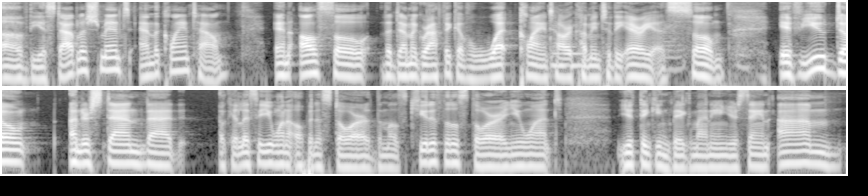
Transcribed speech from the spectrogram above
of the establishment and the clientele and also the demographic of what clientele are mm-hmm. coming to the area. So if you don't understand that okay, let's say you want to open a store, the most cutest little store and you want you're thinking big money and you're saying, um,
